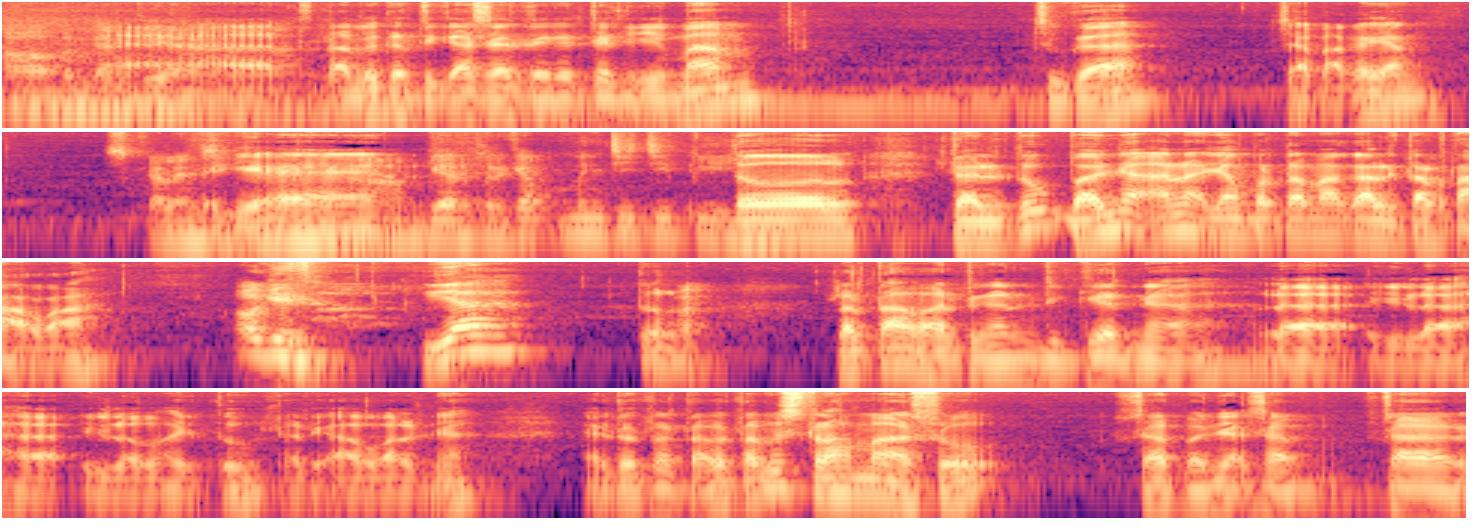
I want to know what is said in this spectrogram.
Oh bergantian. Ya, tetapi ketika saya jadi, jadi imam juga saya pakai yang Sekalian. PGN. Nah, biar mereka mencicipi. betul dan itu banyak anak yang pertama kali tertawa Oh gitu. ya betul tertawa dengan dikirnya la ilaha illallah itu dari awalnya itu tertawa tapi setelah masuk saya banyak saya, saya-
